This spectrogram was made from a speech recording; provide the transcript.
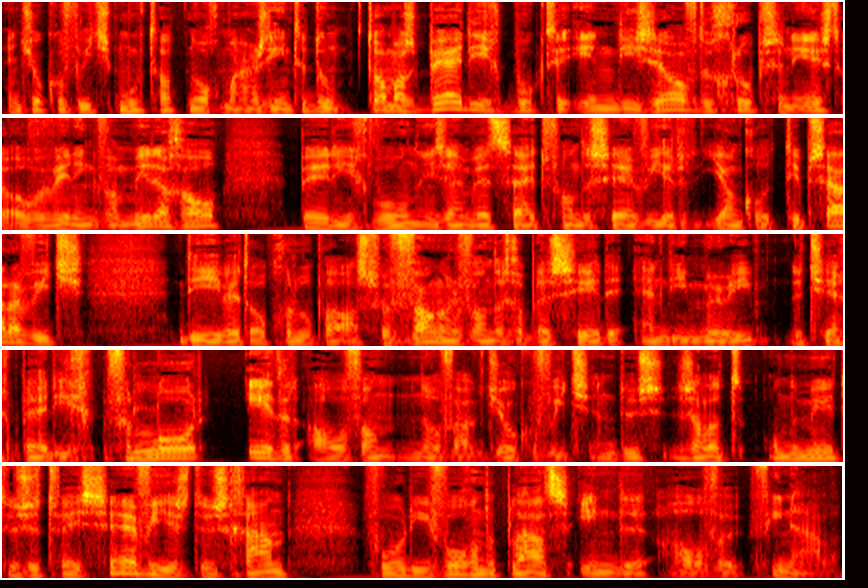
En Djokovic moet dat nog maar zien te doen. Thomas Berdych boekte in diezelfde groep zijn eerste overwinning vanmiddag al. Berdych won in zijn wedstrijd van de Servier Janko Tipsarevic... Die werd opgeroepen als vervanger van de geblesseerde Andy Murray. De Tsjech Berdych verloor eerder al van Novak Djokovic. En dus zal het onder meer tussen twee Serviërs dus gaan... voor die volgende plaats in de halve finale.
